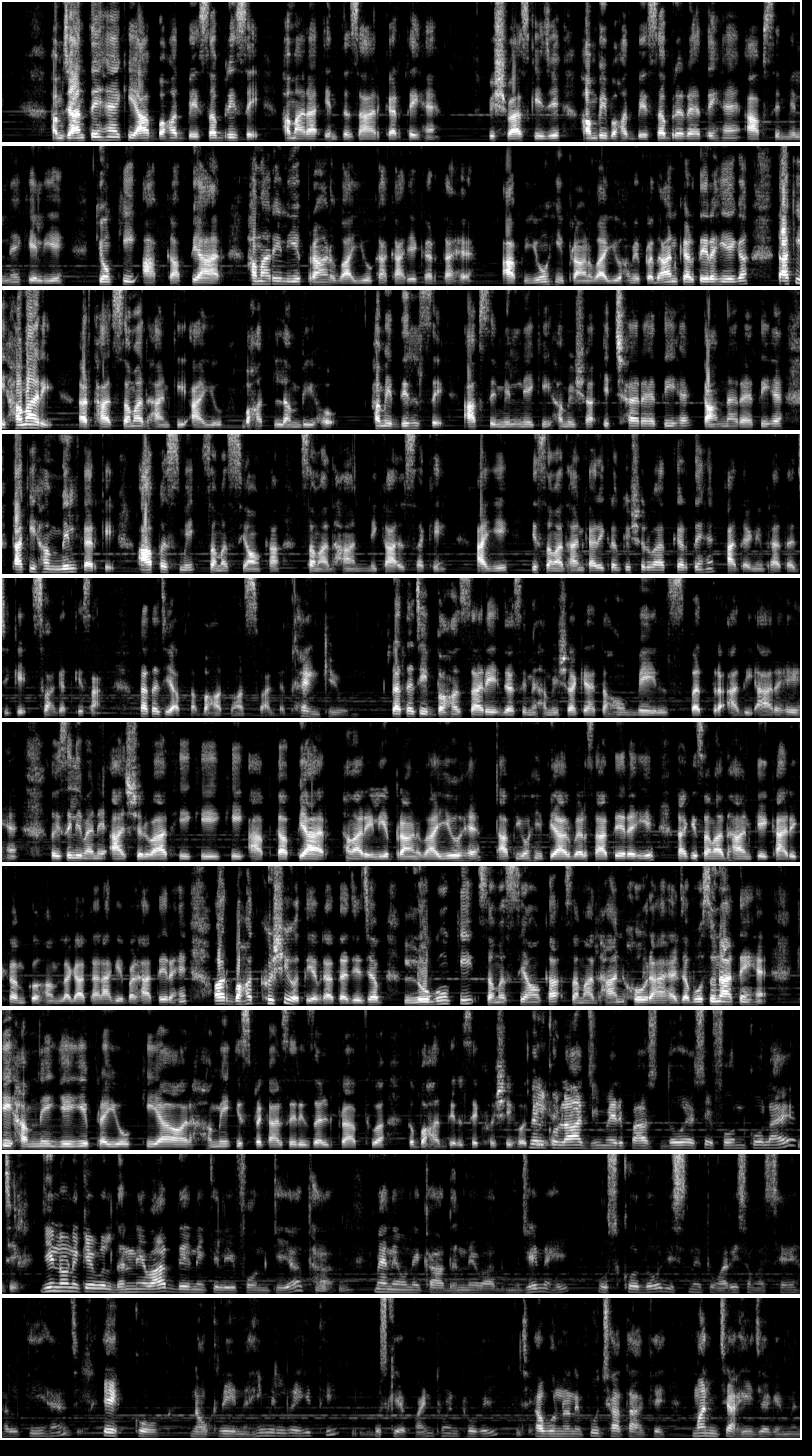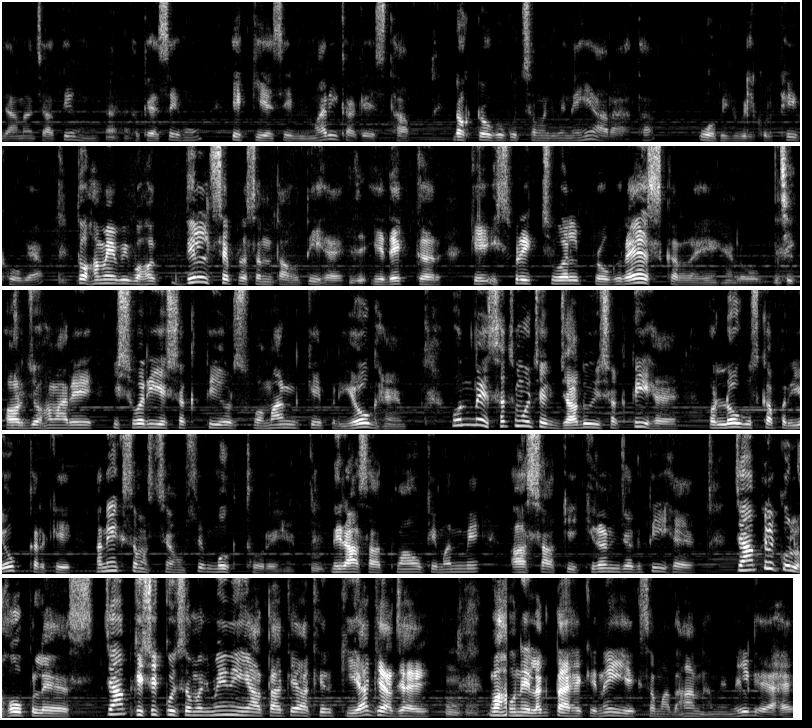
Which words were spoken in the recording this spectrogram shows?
हम जानते हैं कि आप बहुत बेसब्री से हमारा इंतज़ार करते हैं। विश्वास कीजिए, हम भी बहुत बेसब्र रहते हैं आपसे मिलने के लिए, क्योंकि आपका प्यार हमारे लिए प्राण वायु का कार्य करता है। आप यूँ ही प्राण वायु हमें प्रदान करते रहिएगा, ताकि हमारी, अर्थात समाधान की आयु बहुत लंबी हो। हमें दिल से आपसे मिलने की हमेशा इच्छा रहती है, कामना रहती है, ताकि हम मिल करके आपस में समस्याओं का समाधान निकाल सकें। आइए इस समाधान कार्यक्रम की शुरुआत करते हैं। आदरणीय भ्राता जी के स्वागत के साथ। भ्राता जी, आपका बहुत बहुत स्वागत थैंक यू लता जी बहुत सारे जैसे मैं हमेशा कहता हूँ मेल्स पत्र आदि आ रहे हैं। तो इसीलिए मैंने आज शुरुआत ही की कि आपका प्यार हमारे लिए प्राणवायु है। आप यूँ ही प्यार बरसाते रहिए ताकि समाधान के कार्यक्रम को हम लगातार आगे बढ़ाते रहें। और बहुत खुशी होती है भ्राता जी जब लोगों की समस्याओं का समाधान हो रहा है जब वो सुनाते हैं कि हमने ये ये प्रयोग किया और हमें इस प्रकार से रिज़ल्ट प्राप्त हुआ तो बहुत दिल से खुशी होती है। बिल्कुल आज ही मेरे पास दो ऐसे फ़ोन कॉल आए जी। जिन्होंने केवल धन्यवाद देने के लिए फ़ोन किया था। हम्म, मैंने उन्हें कहा धन्यवाद मुझे नहीं। उसको दो जिसने तुम्हारी समस्याएँ हल की हैं। एक को नौकरी नहीं मिल रही थी हम्म, उसकी अपॉइंटमेंट हो गई। अब उन्होंने पूछा था कि मन चाही जगह में जाना चाहती हूँ हाँ, हाँ, तो कैसे हूँ? एक की ऐसी बीमारी का केस था। डॉक्टरों को कुछ समझ में नहीं आ रहा था। वो भी बिल्कुल ठीक हो गया। तो हमें भी बहुत दिल से प्रसन्नता होती है ये देखकर कि स्पिरिचुअल प्रोग्रेस कर रहे हैं लोग। जी और जी, जो हमारे ईश्वरीय शक्ति और स्वमान के प्रयोग हैं उनमें सचमुच एक जादुई शक्ति है और लोग उसका प्रयोग करके अनेक समस्याओं से मुक्त हो रहे हैं। हम्म। निराश आत्माओं के मन में आशा की किरण जगती है। जहाँ बिल्कुल होपलेस जहाँ किसी को समझ में नहीं आता कि आखिर किया क्या जाए। हम्म, हम्म, वहाँ उन्हें लगता है कि नहीं एक समाधान हमें मिल गया है।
